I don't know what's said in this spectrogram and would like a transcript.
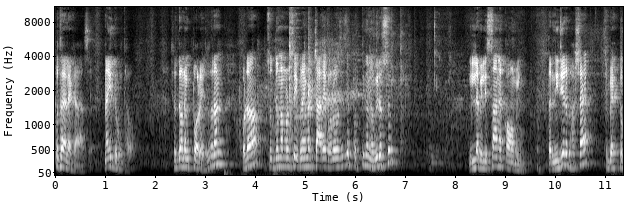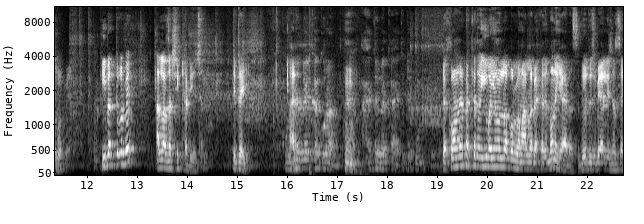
কোথায় লেখা আছে? নাই তো কোথাও। সেটা অনেক পরে। সুতরাং ওটা চোদ্দ নম্বর সে ইব্রাহিমের চারে বলা হয়েছে যে, প্রত্যেকে নবী রসুল ইল্লা বিলিসানে কওমিন, তার নিজের ভাষায় সে ব্যক্ত করবে। কি ব্যক্ত করবে? আল্লাহ যা শিক্ষা দিয়েছেন। এটাই। কোরআনের ব্যাখ্যা তো ইউবাইনুল্লাহ বললাম আল্লাহ ব্যাখ্যা দেন অনেক আয়াত আছে। দুই দুশো বিয়াল্লিশ আছে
